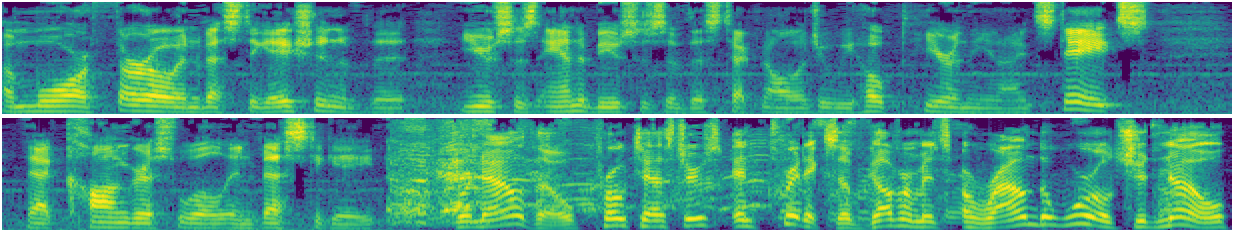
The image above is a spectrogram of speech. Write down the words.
a more thorough investigation of the uses and abuses of this technology. We hope here in the United States that Congress will investigate. For now, though, protesters and critics of governments around the world should know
